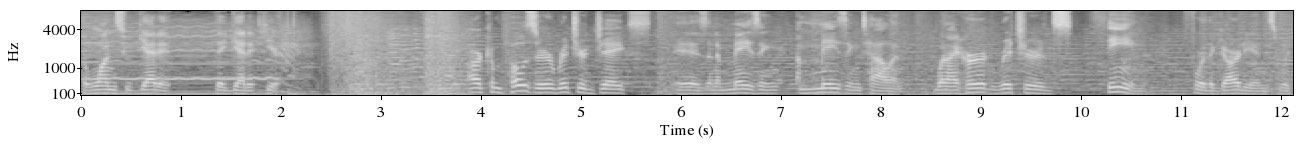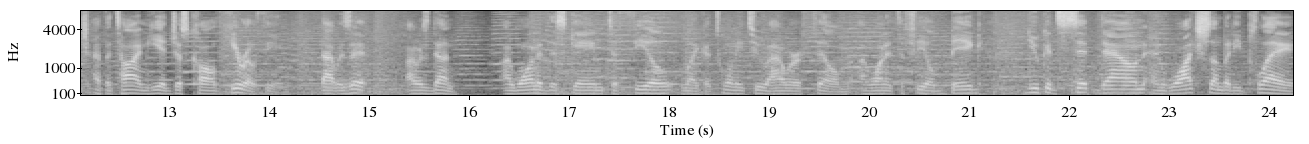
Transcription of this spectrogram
The ones who get it, they get it here. Our composer, Richard Jacques, is an amazing, amazing talent. When I heard Richard's theme for the Guardians, which at the time he had just called Hero Theme, that was it. I was done. I wanted this game to feel like a 22 hour film. I wanted to feel big. You could sit down and watch somebody play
